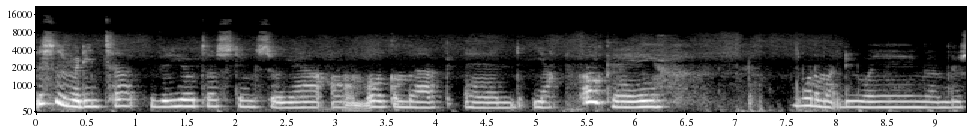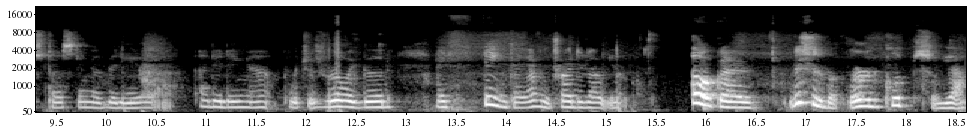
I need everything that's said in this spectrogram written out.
this is video te- video testing, so yeah, um, welcome back, and yeah, okay. What am I doing? I'm just testing a video editing app, which is really good. I think I haven't tried it out yet. Okay, this is the third clip, so yeah.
